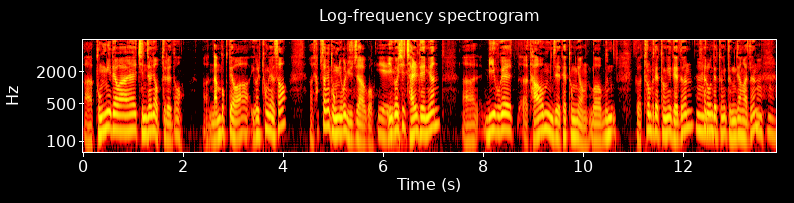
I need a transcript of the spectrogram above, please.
아, 북미 대화에 진전이 없더라도 어, 남북 대화 이걸 통해서 어, 협상의 동력을 유지하고 예. 이것이 잘 되면 아, 미국의 다음 이제 대통령, 뭐, 문, 그 트럼프 대통령이 되든 음. 새로운 대통령이 등장하든 음.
